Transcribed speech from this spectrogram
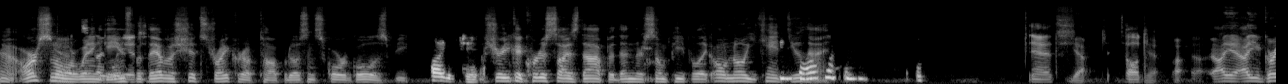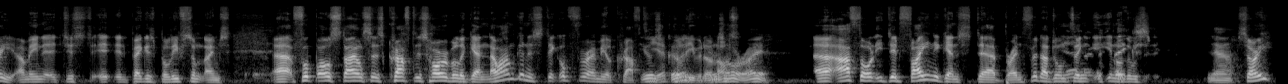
Yeah, Arsenal Yeah, are winning so games, weird. but they have a shit striker up top who doesn't score goals. Be- Oh, you. Sure, you could criticize that, but then there's some people like, "Oh no, you can't do that." Yeah, it's Yeah. it's odd. Yeah, I, I, I agree. I mean, it just it, it beggars belief sometimes. Uh, football style says Krafth is horrible again. Now I'm going to stick up for Emil Krafth He here, good. believe it or he was not. all right. Uh, I thought he did fine against uh, Brentford. I don't Yeah, think no you know there was. mistakes. Yeah, Sorry,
